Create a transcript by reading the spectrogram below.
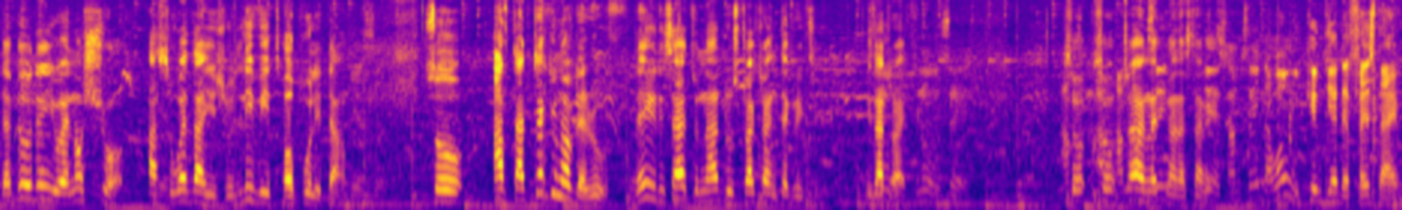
The building, you were not sure as to whether you should leave it or pull it down. yes, sir. So after taking off the roof, then you decide to now do structural integrity. Is that no, right? No, sir. So- so try and let me understand it. Yes, I'm saying that when we came here the first time,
